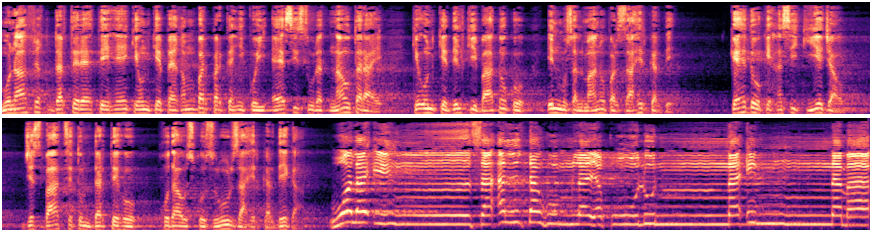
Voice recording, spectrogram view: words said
منافق ڈرتے رہتے ہیں کہ ان کے پیغمبر پر کہیں کوئی ایسی صورت نہ اتر آئے کہ ان کے دل کی باتوں کو ان مسلمانوں پر ظاہر کر دے۔ کہہ دو کہ ہنسی کیے جاؤ۔ جس بات سے تم ڈرتے ہو، خدا اس کو ضرور ظاہر کر دے گا۔ وَلَئِن سَأَلْتَهُمْ لَيَقُولُنَّ إِنَّمَا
